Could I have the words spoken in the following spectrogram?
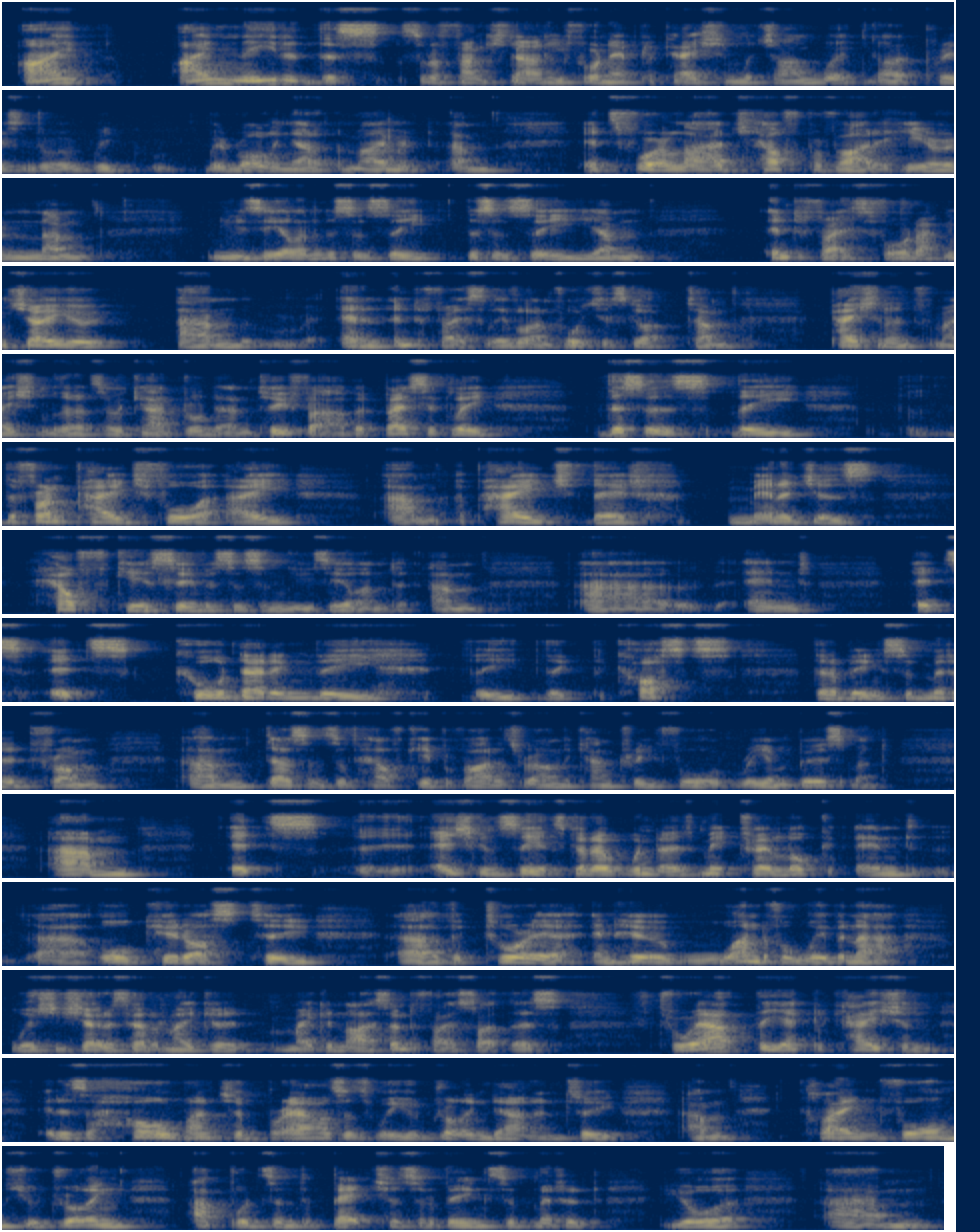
I I needed this sort of functionality for an application which I'm working on at present, or we, are rolling out at the moment. Um, it's for a large health provider here in um, New Zealand. This is the this is the um, interface for it. I can show you um, at an interface level. Unfortunately, it's got um, patient information within it, so we can't drill down too far. But basically, this is the the front page for a, um, a page that manages healthcare services in New Zealand. Um, uh, and it's, it's coordinating the, the, the, the, costs that are being submitted from um, dozens of healthcare providers around the country for reimbursement. Um, it's, as you can see, it's got a Windows Metro look and uh, all kudos to uh, Victoria and her wonderful webinar where she showed us how to make a make a nice interface like this. Throughout the application, it is a whole bunch of browsers where you're drilling down into um, claim forms, you're drilling upwards into batches that are being submitted, you're um,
